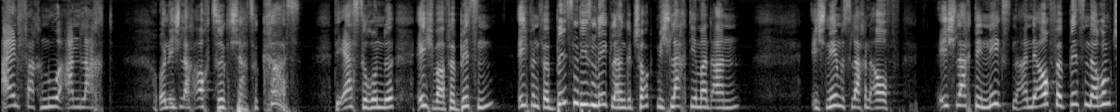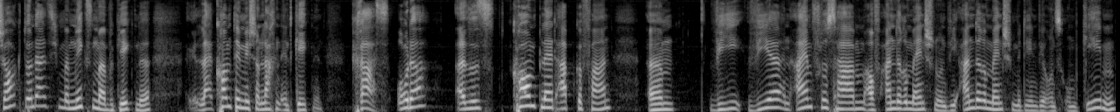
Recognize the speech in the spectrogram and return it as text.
einfach nur anlacht. Und ich lache auch zurück, ich dachte so krass. Die erste Runde, ich war verbissen, ich bin verbissen diesen Weg lang gejoggt, mich lacht jemand an, ich nehme das Lachen auf, ich lache den Nächsten an, der auch verbissen da rumjoggt. Und als ich ihm beim nächsten Mal begegne, kommt er mir schon lachend entgegnen. Krass, oder? Also es ist komplett abgefahren, ähm, wie wir einen Einfluss haben auf andere Menschen und wie andere Menschen, mit denen wir uns umgeben,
